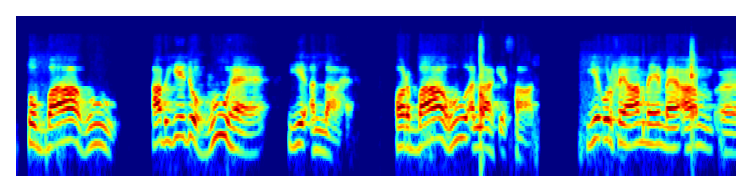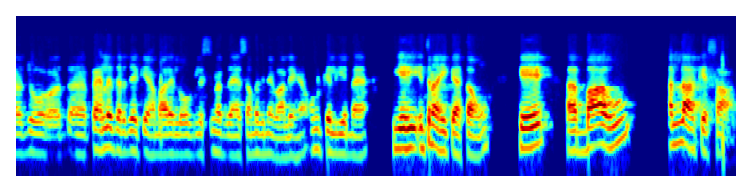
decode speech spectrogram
تو باہو اب یہ جو ہو ہے یہ اللہ ہے۔ اور با ہو اللہ کے ساتھ۔ یہ عرف عام میں میں عام جو پہلے درجے کے ہمارے لوگ لسنرز ہیں سمجھنے والے ہیں ان کے لیے میں یہی اتنا ہی کہتا ہوں کہ باہو اللہ کے ساتھ۔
